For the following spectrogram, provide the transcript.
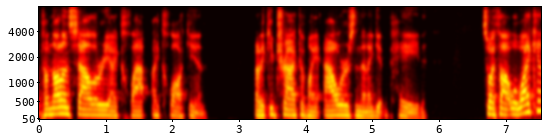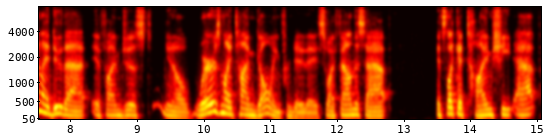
If I'm not on salary, I clap, I clock in. Right? I keep track of my hours and then I get paid so I thought, well, why can't I do that if I'm just, you know, where is my time going from day to day? So I found this app. It's like a timesheet app.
